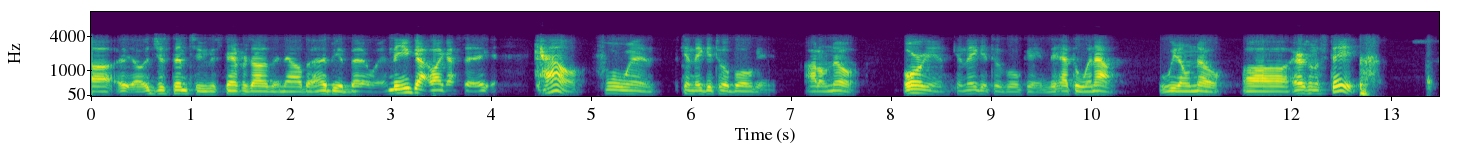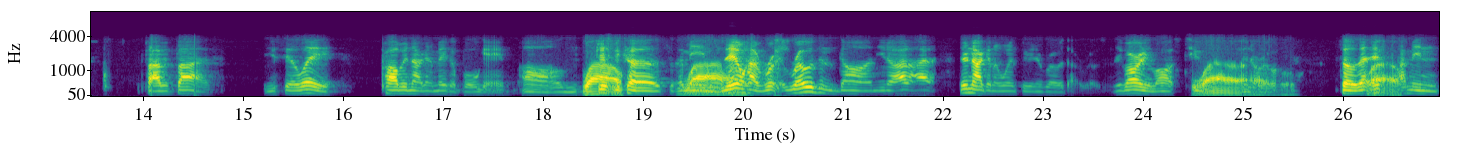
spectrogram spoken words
uh, just them two because Stanford's out of it now. But that'd be a better win. And then you got, like I said, Cal four wins. Can they get to a bowl game? I don't know. Oregon, can they get to a bowl game? They have to win out. We don't know. Uh, Arizona State, five and five. UCLA, probably not going to make a bowl game. Um, Wow. Just because I mean Wow. they don't have Ro- Rosen's gone. You know, I, I, they're not going to win three in a row without Rosen. They've already lost two in a row. So that Wow. I mean,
